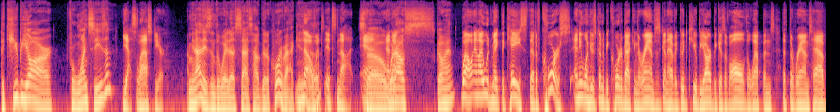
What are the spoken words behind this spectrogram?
The QBR for one season? yes, last year. I mean, that isn't the way to assess how good a quarterback is. no, is it? it's it's not. So And- what I- else? Go ahead. Well, and I would make the case that, of course, anyone who's going to be quarterbacking the Rams is going to have a good QBR because of all the weapons that the Rams have.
